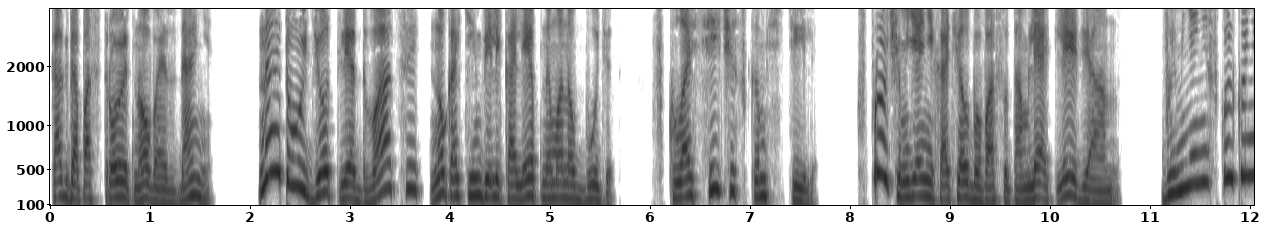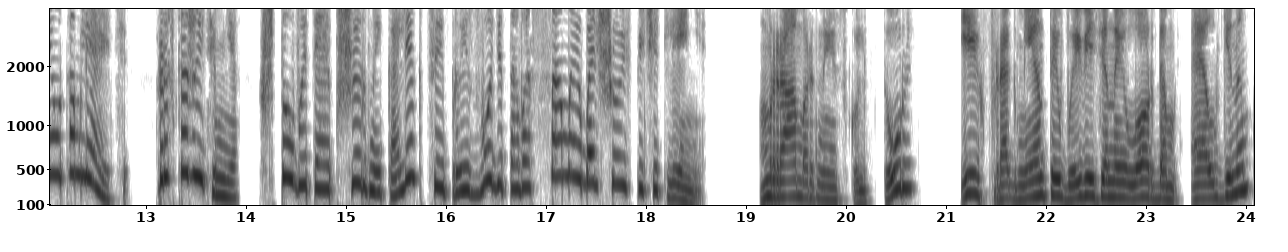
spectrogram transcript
когда построят новое здание, на это уйдет лет двадцать, но каким великолепным оно будет, в классическом стиле. Впрочем, я не хотел бы вас утомлять, леди Анна. Вы меня нисколько не утомляете. Расскажите мне, что в этой обширной коллекции производит на вас самое большое впечатление? Мраморные скульптуры, их фрагменты, вывезенные лордом Элгином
